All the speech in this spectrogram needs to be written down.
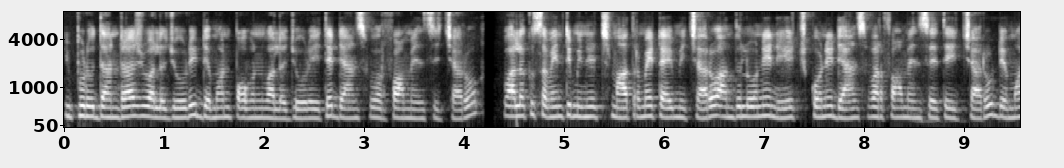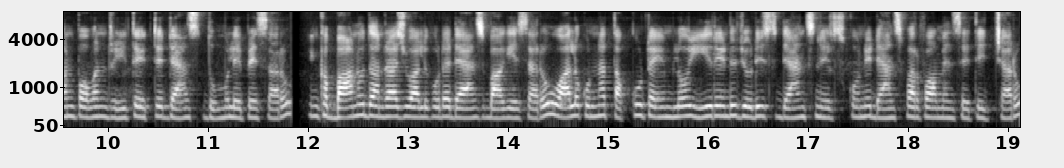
ఇప్పుడు ధనరాజ్ వాళ్ళ జోడి డెమాన్ పవన్ వాళ్ళ జోడి అయితే డ్యాన్స్ పర్ఫార్మెన్స్ ఇచ్చారు. వాళ్ళకు సెవెంటీ మినిట్స్ మాత్రమే టైం ఇచ్చారు. అందులోనే నేర్చుకొని డ్యాన్స్ పర్ఫార్మెన్స్ అయితే ఇచ్చారు. డెమాన్ పవన్ రీత్ అయితే డ్యాన్స్ దుమ్ము లేపేశారు ఇంకా భాను ధనరాజ్ వాళ్ళు కూడా డ్యాన్స్ బాగా వేశారు. వాళ్ళకున్న తక్కువ టైంలో ఈ రెండు జోడీస్ డ్యాన్స్ నేర్చుకొని డ్యాన్స్ పర్ఫార్మెన్స్ అయితే ఇచ్చారు.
